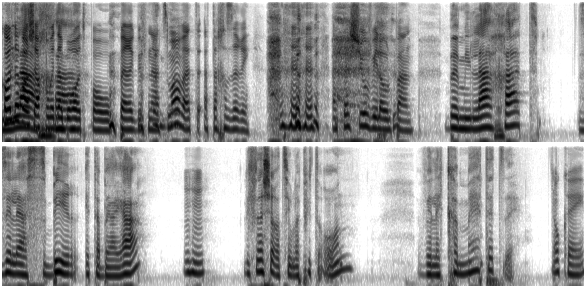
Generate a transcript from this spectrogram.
כל דבר שאנחנו אחת- מדברות פה הוא פרק בפני עצמו, ואת את תחזרי. את תשובי לאולפן. במילה אחת, זה להסביר את הבעיה, מהמם. לפני שרצים לפתרון, ולכמת את זה. אוקיי.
